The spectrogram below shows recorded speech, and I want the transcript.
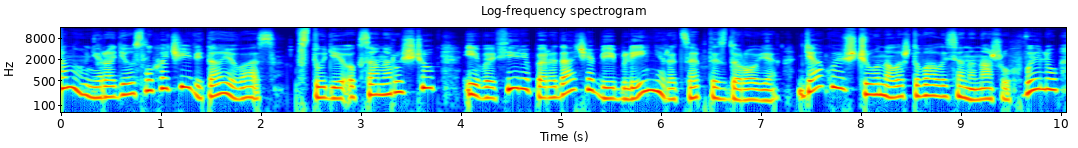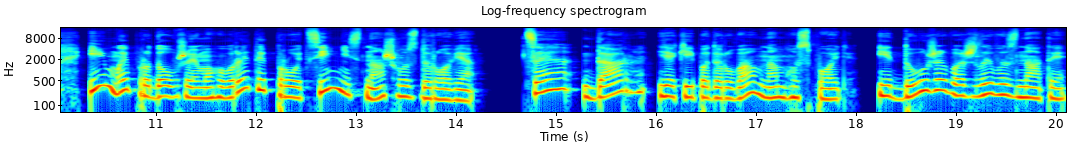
Шановні радіослухачі, вітаю вас! В студії Оксана Рущук і в ефірі передача Біблійні рецепти здоров'я. Дякую, що налаштувалися на нашу хвилю, і ми продовжуємо говорити про цінність нашого здоров'я. Це дар, який подарував нам Господь, і дуже важливо знати,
